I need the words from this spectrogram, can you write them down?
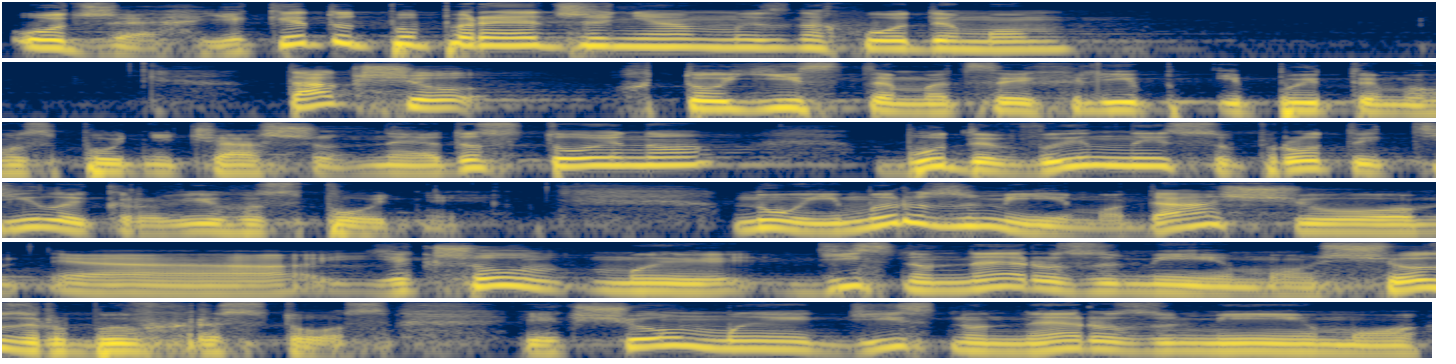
Отже, яке тут попередження ми знаходимо? Так що хто їстиме цей хліб і питиме Господню чашу недостойно, буде винний супроти тіла і крові Господньої. Ну і ми розуміємо, да, що е, якщо ми дійсно не розуміємо, що зробив Христос, якщо ми дійсно не розуміємо,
